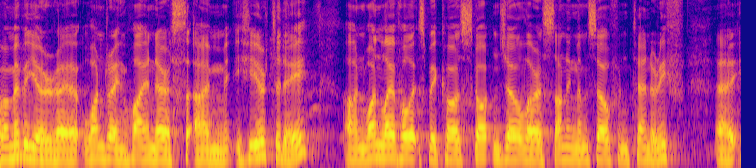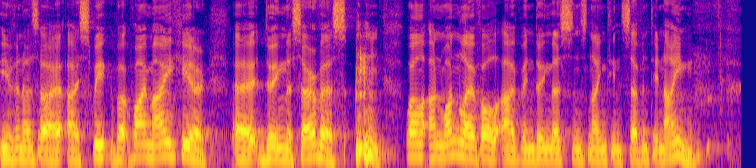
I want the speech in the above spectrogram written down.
Well, maybe you're uh, wondering why on earth I'm here today. On one level, it's because Scott and Jill are sunning themselves in Tenerife, uh, even as I, I, speak. But why am I here uh, doing the service? well, on one level, I've been doing this since 1979.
